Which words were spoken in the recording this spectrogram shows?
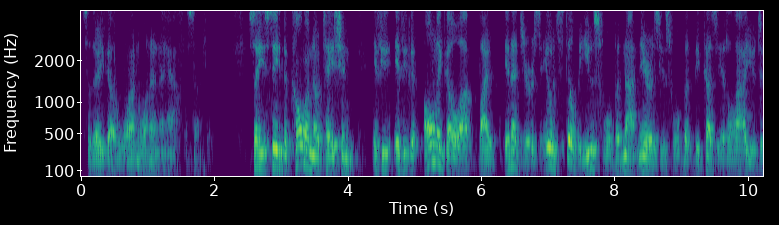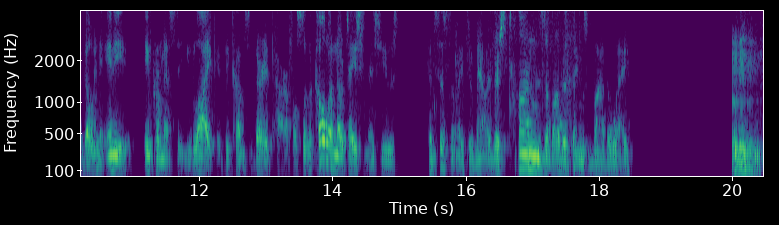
So there you go, one, one and a half, et cetera. So you see the colon notation, if you, if you could only go up by integers, it would still be useful, but not near as useful. But because it allow you to go in any increments that you like, it becomes very powerful. So the colon notation is used consistently through MATLAB. There's tons of other things, by the way.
